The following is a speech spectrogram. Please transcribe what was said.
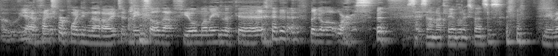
but Yeah, thanks for pointing that out. It makes all that fuel money look uh, look a lot worse. Is that not claimed on expenses? Maybe.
